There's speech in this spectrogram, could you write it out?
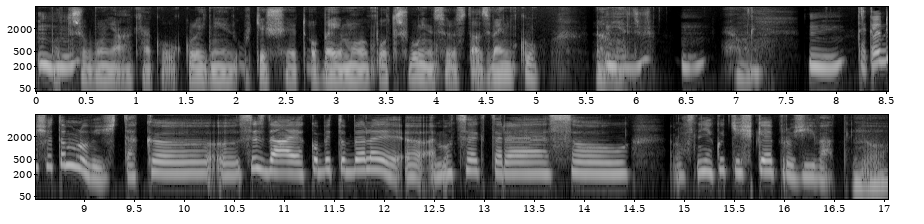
Mm-hmm. Potřebuji nějak jako uklidnit, utěšit, obejmout, potřebuji něco dostat zvenku dovnitř. Mm-hmm. Jo. Mm, takhle když o tom mluvíš, tak uh, se zdá, jako by to byly uh, emoce, které jsou vlastně jako těžké prožívat. Mm. Jo?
